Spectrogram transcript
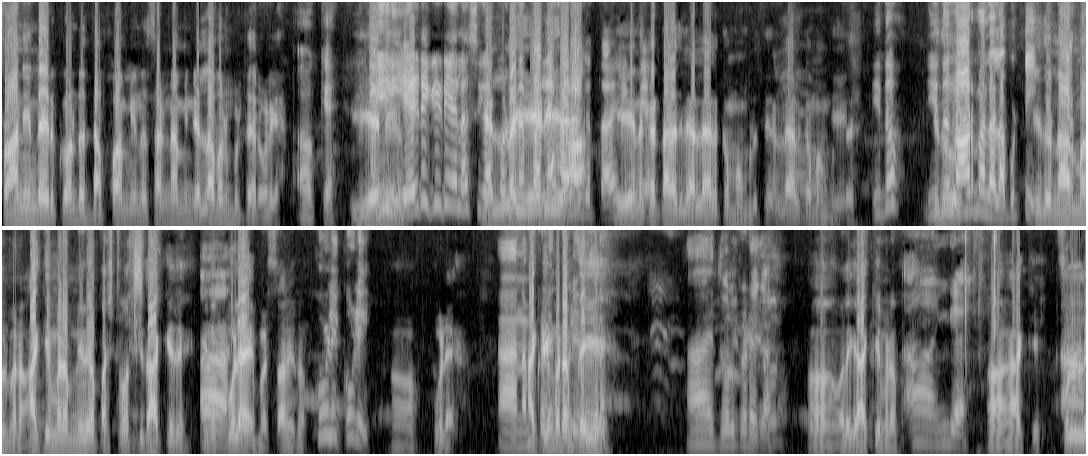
ಫ್ರಾನಿಂದ ಹಿಡ್ಕೊಂಡು ದಪ್ಪ ಮೀನು ಸಣ್ಣ ಮೀನು ಎಲ್ಲ ಬಂದ್ಬಿಡ್ತಾರೆ ಒಳಗೆ. ಏನು ಎಲ್ಲ ಏರಿ ಏನು ಹೆಂಗೆ? ಕಟ್ಟಾಗೋದಿಲ್ಲ ಎಲ್ಲ ಬಂದ್ಬಿಡ್ತಾರೆ ಎಲ್ಲ ಎಳ್ಕೊಂಬಂದ್ಬಿಡುತ್ತೆ ಇದು ಇದು ಇದು- ನಾರ್ಮಲ್ ಅಲ್ಲ ಬುಟ್ಟಿ. ಇದು ನಾರ್ಮಲ್ ಮೇಡಮ್ ಹಾಕಿ ಮೇಡಮ್ ನೀವೇ ಫಸ್ಟ್ ಒತ್ತಿದ್ದು ಹಾಕಿದ್ರಿ. ಇದು ಕೂಳೆ ಸರ್ ಇದು. ಕೂಳಿ ಕೂಳಿ. ಹಾ ಕೂಳೆ. ಹಾಕಿ ಮೇಡಮ್ ಕೈ. ಹಾ ಇದು ಒಳಗಡೆಗ. ಹಾ ಒಳಗೆ ಹಾಕಿ ಮೇಡಮ್. ಹಾ ಹಿಂಗೆ. ಹಾ ಹಾಕಿ. ಫುಲ್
